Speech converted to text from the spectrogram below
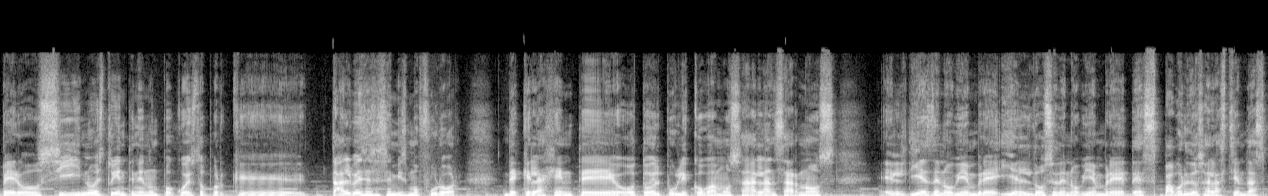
Pero sí no estoy entendiendo un poco esto porque tal vez es ese mismo furor de que la gente o todo el público vamos a lanzarnos el 10 de noviembre y el 12 de noviembre despavoridos a las tiendas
